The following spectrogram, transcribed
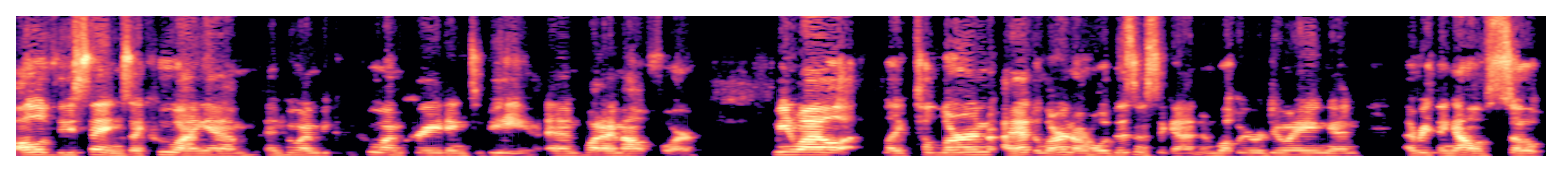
all of these things like who I am and who I'm who I'm creating to be and what I'm out for. Meanwhile, like to learn, I had to learn our whole business again and what we were doing and everything else. So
